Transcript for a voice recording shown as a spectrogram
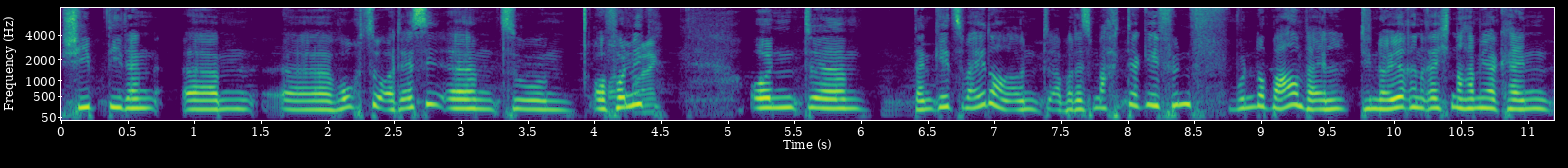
schieb die dann ähm, äh, hoch zu Audacity, ähm, zu Auphonic. Und ähm, dann geht's weiter. Und aber das macht der G5 wunderbar, weil die neueren Rechner haben ja kein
